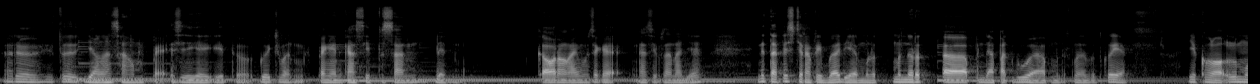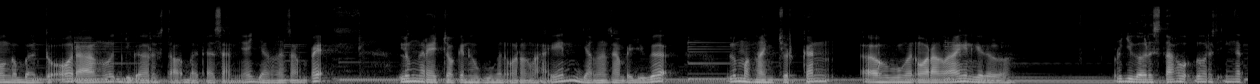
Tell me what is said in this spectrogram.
aduh itu jangan sampai sih kayak gitu. Gue cuman pengen kasih pesan dan ke orang lain maksudnya kayak ngasih pesan aja. Ini tapi secara pribadi ya menurut menurut uh, pendapat gue menurut pendapat gue ya ya kalau lu mau ngebantu orang lu juga harus tahu batasannya. Jangan sampai lu ngerecokin hubungan orang lain jangan sampai juga lu menghancurkan uh, hubungan orang lain gitu loh. Lu juga harus tahu lu harus ingat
